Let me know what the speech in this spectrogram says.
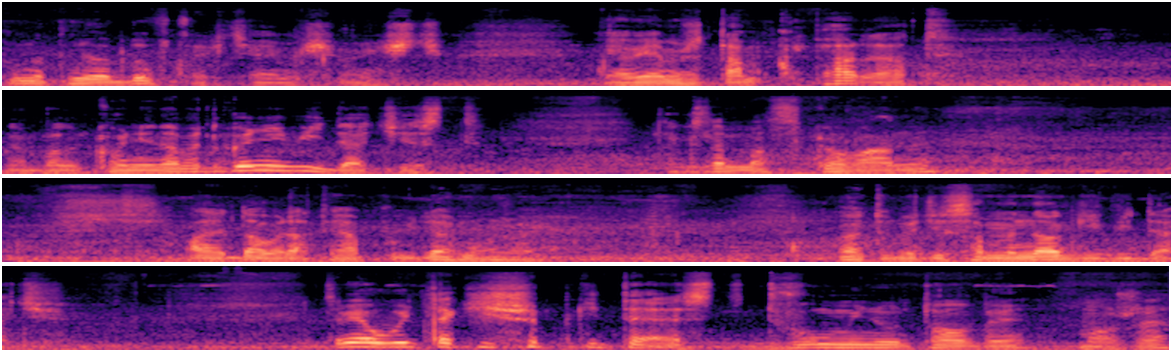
tu na tej lodówce chciałem siąść. Ja wiem, że tam aparat na balkonie, nawet go nie widać, jest tak zamaskowany. Ale dobra, to ja pójdę może. Ale tu będzie same nogi widać. To miał być taki szybki test, dwuminutowy może,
